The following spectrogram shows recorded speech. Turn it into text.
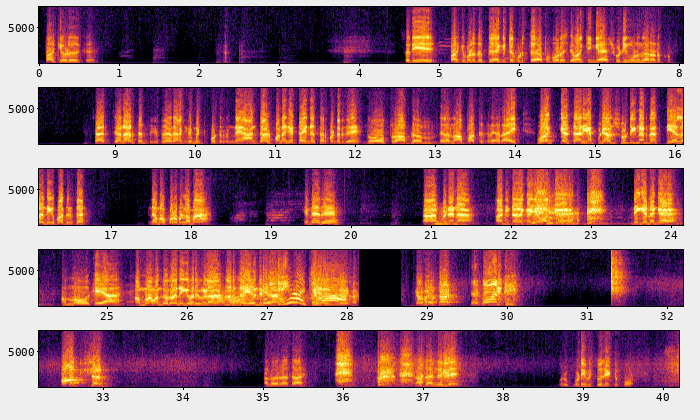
பாக்கி எவ்வளவு இருக்கு? சரி பாக்கி பணத்தை பிரியா கிட்ட கொடுத்து அப்பப்போ ரசீது வாங்கிக்கிங்க. ஷூட்டிங் ஒழுங்கா நடக்கும். சார் ஜனார்த்தன் கிட்ட வேற அக்ரிமெண்ட் போட்டுருந்தேன் அந்த ஆள் பணம் கேட்டா என்ன சார் பண்றது? நோ ப்ராப்ளம் இதெல்லாம் நான் பாத்துக்கிறேன் ரைட் ஓகே சார் எப்படியாவது ஷூட்டிங் நடந்தா நீ எல்லாம் நீங்க பாத்துங்க சார் என்னம்மா புறப்படலாமா? என்னது? ஆ பின்ன ஆட்டிட்டார கையா ஓகே நீங்க என்னங்க? அம்மா ஓகேயா அம்மா வந்ததா நீங்க வருவீங்களா? அடுத்த எழுந்திரியா Time ஆச்சுடா. Camera start action hello Radha Radha நில்லு. ஒரு முடிவு சொல்லிட்டு போ.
